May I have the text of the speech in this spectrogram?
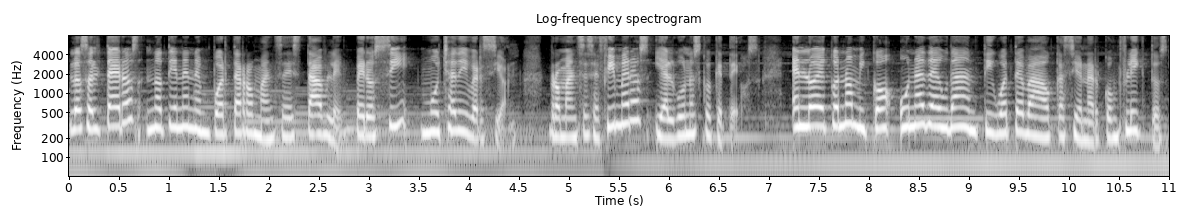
Los solteros no tienen en puerta romance estable, pero sí mucha diversión, romances efímeros y algunos coqueteos. En lo económico, una deuda antigua te va a ocasionar conflictos.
